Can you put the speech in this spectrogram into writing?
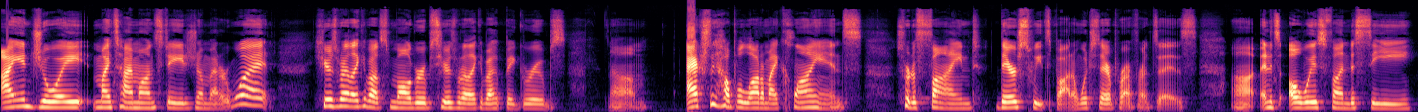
I enjoy my time on stage no matter what here's what I like about small groups, here's what I like about big groups. Um, I actually help a lot of my clients sort of find their sweet spot and which their preference is. Uh, and it's always fun to see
